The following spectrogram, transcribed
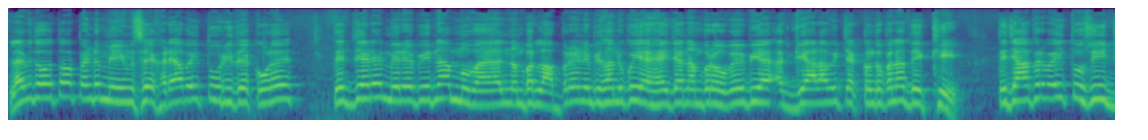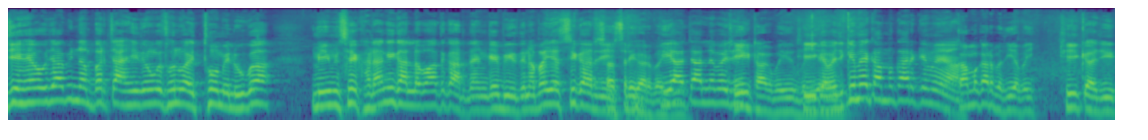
ਲੈ ਵੀ ਦੋਸਤੋ ਪਿੰਡ ਮੀਮਸੇ ਖੜਿਆ ਬਈ ਧੂਰੀ ਦੇ ਕੋਲੇ ਤੇ ਜਿਹੜੇ ਮੇਰੇ ਵੀਰ ਨਾ ਮੋਬਾਈਲ ਨੰਬਰ ਲੱਭ ਰਹੇ ਨੇ ਵੀ ਸਾਨੂੰ ਕੋਈ ਇਹੋ ਜਿਹਾ ਨੰਬਰ ਹੋਵੇ ਵੀ ਅੱਗੇ ਵਾਲਾ ਵੀ ਚੱਕਣ ਤੋਂ ਪਹਿਲਾਂ ਦੇਖੇ ਤੇ ਜਾਂ ਫਿਰ ਬਈ ਤੁਸੀਂ ਜਿਹੋ ਜਿਹਾ ਵੀ ਨੰਬਰ ਚਾਹੀਦੇ ਹੋਗੇ ਤੁਹਾਨੂੰ ਇੱਥੋਂ ਮਿਲੂਗਾ। ਮੀਮਸੇ ਖੜਾਂਗੇ ਗੱਲਬਾਤ ਕਰ ਦਾਂਗੇ ਵੀਰ ਦੇ ਨਾਲ। ਬਾਈ ਅੱਸੀ ਕਰ ਜੀ। ਸਤਿ ਸ੍ਰੀ ਅਕਾਲ ਬਾਈ ਕੀ ਹਾਲ ਚਾਲ ਨੇ ਬਾਈ ਜੀ? ਠੀਕ ਠਾਕ ਬਾਈ ਠੀਕ ਹੈ ਬਾਈ ਜੀ ਕਿਵੇਂ ਕੰਮ ਕਰ ਕਿਵੇਂ ਆ? ਕੰਮ ਕਰ ਵਧੀਆ ਬਾਈ। ਠੀਕ ਹੈ ਜੀ।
